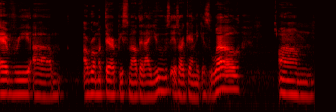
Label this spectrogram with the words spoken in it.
Every um, aromatherapy smell that I use is organic as well. Um,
